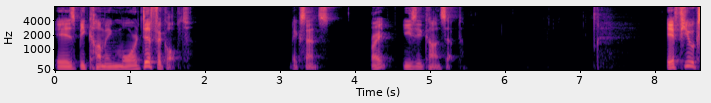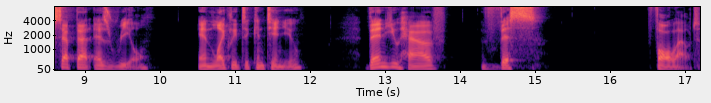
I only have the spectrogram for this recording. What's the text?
is becoming more difficult. Makes sense, right? Easy concept. If you accept that as real and likely to continue, then you have this fallout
